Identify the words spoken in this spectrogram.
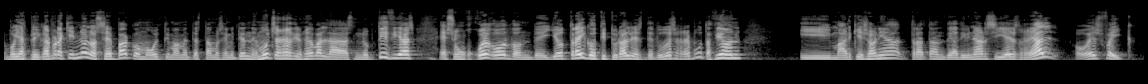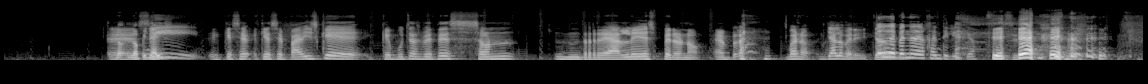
voy a explicar para quien no lo sepa, como últimamente estamos emitiendo en muchas radios nuevas las noticias. Es un juego donde yo traigo titulares de dudosa reputación y Mark y Sonia tratan de adivinar si es real o es fake. ¿Lo- Eh, lo pilláis? Sí. Que, se- que sepáis que, que muchas veces son reales, pero no. En plan- bueno, ya lo veréis. ya Todo lo depende del gentilicio. Sí, sí.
